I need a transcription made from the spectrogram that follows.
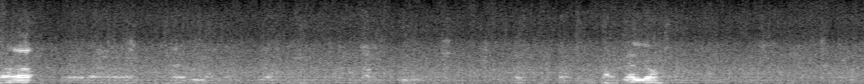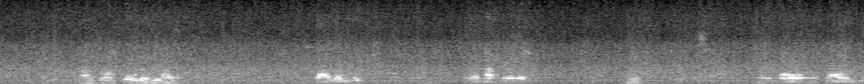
Đó. Đặt cây vô. Làm cho cố định lại. Cao lên chút Rồi thấp để để mô nó cao lên chút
